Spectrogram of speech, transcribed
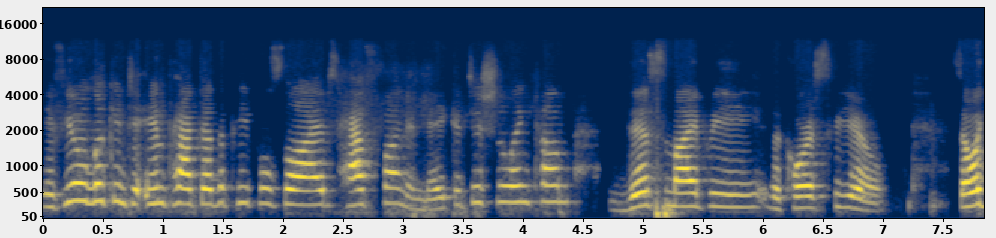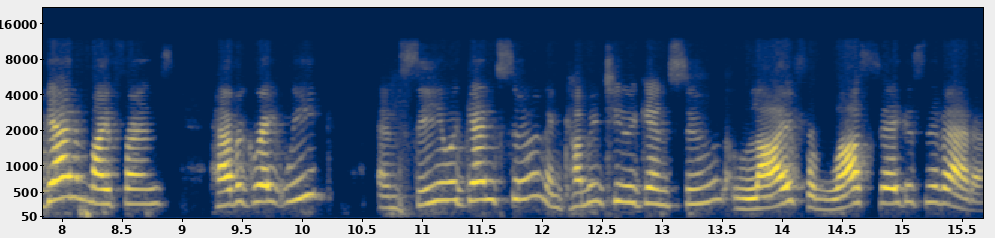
If you're looking to impact other people's lives, have fun, and make additional income, this might be the course for you. So, again, my friends, have a great week and see you again soon and coming to you again soon live from Las Vegas, Nevada.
